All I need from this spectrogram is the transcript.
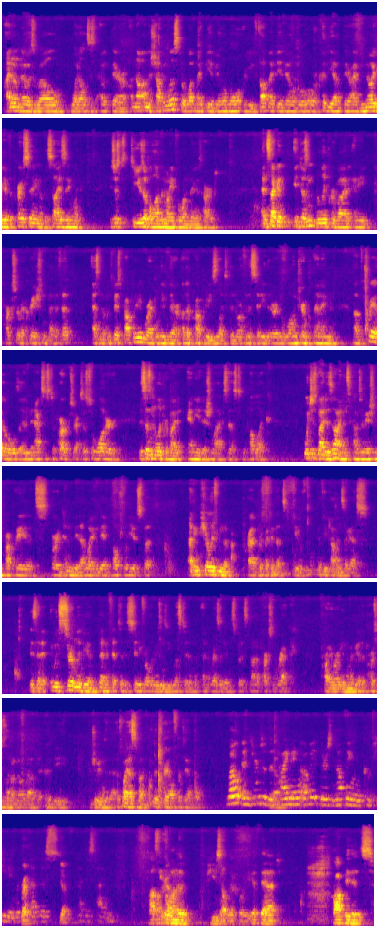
I don't know as well what else is out there, not on the shopping list, but what might be available or you thought might be available or could be out there. I have no idea of the pricing, of the sizing, like, it's just to use up a lot of the money for one thing is hard. And second, it doesn't really provide any parks or recreation benefit as an open space property, where I believe there are other properties like to the north of the city that are in the long-term planning of trails and access to parks or access to water. This doesn't really provide any additional access to the public, which is by design. It's a conservation property. It's or intended to be that way and be agricultural use. But I think purely from the PRAB perspective, that's a few a few comments, I guess. Is that it, it would certainly be a benefit to the city for all the reasons you listed and the, and the residents, but it's not a Parks and Rec priority, and there might be other parcels I don't know about that could be contributing to that. That's why I asked about the trail, for example. Well, in terms of the Yeah. timing of it, there's nothing competing with Right. it at this, Yeah. at this time. I'll throw another piece out there for you. If that property that's,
